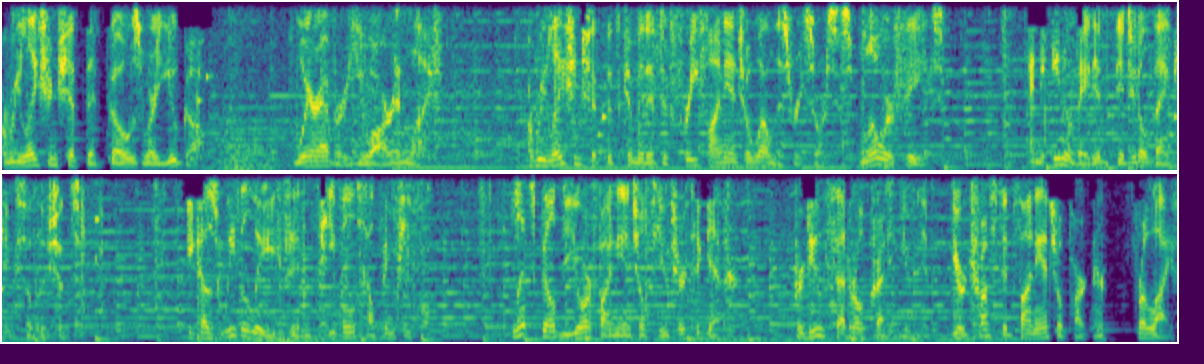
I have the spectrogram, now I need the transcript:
A relationship that goes where you go, wherever you are in life. A relationship that's committed to free financial wellness resources, lower fees, and innovative digital banking solutions. Because we believe in people helping people. Let's build your financial future together. Purdue Federal Credit Union, your trusted financial partner for life.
